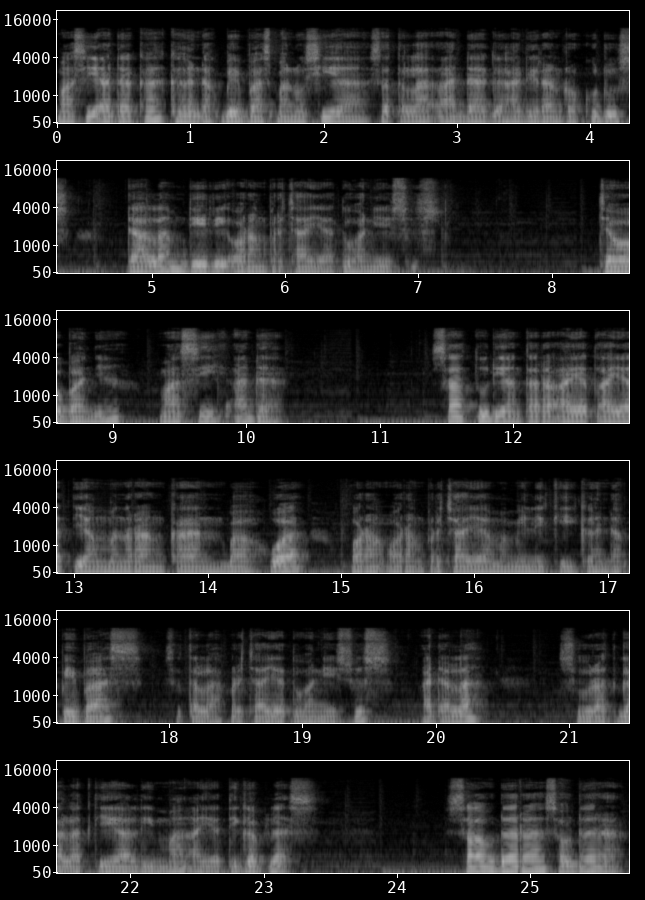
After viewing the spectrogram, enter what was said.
Masih adakah kehendak bebas manusia setelah ada kehadiran Roh Kudus dalam diri orang percaya Tuhan Yesus? Jawabannya masih ada. Satu di antara ayat-ayat yang menerangkan bahwa orang-orang percaya memiliki kehendak bebas setelah percaya Tuhan Yesus adalah surat Galatia 5 ayat 13. Saudara-saudara,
